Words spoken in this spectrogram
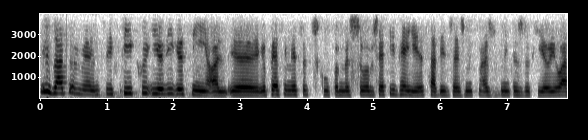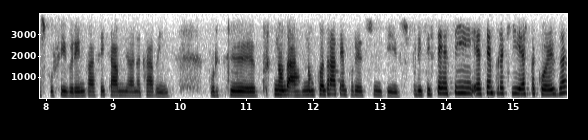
Exatamente. E fico, e eu digo assim, olha, eh, eu peço imensa desculpa, mas se o objetivo é esse, há DJs muito mais bonitas do que eu, e eu acho que o figurino vai ficar melhor na cabine porque, porque não dá, não me contratem por esses motivos. Por isso, isto é assim, é sempre aqui esta coisa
